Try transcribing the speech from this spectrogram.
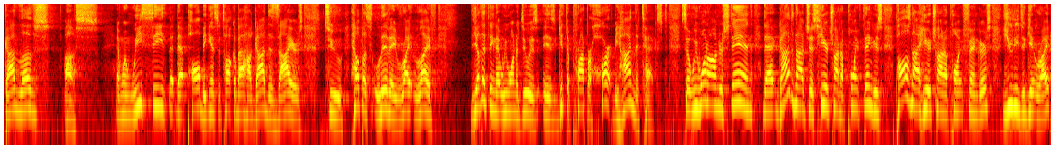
God loves us. And when we see that, that Paul begins to talk about how God desires to help us live a right life, the other thing that we want to do is, is get the proper heart behind the text. So we want to understand that God's not just here trying to point fingers. Paul's not here trying to point fingers. You need to get right.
